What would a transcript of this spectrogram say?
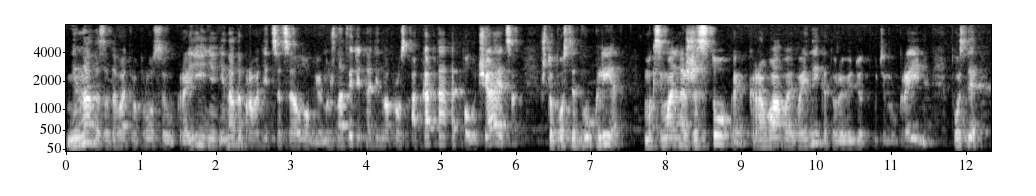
Не надо задавать вопросы Украине, не надо проводить социологию. Нужно ответить на один вопрос. А как так получается, что после двух лет максимально жестокой, кровавой войны, которую ведет Путин в Украине, после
